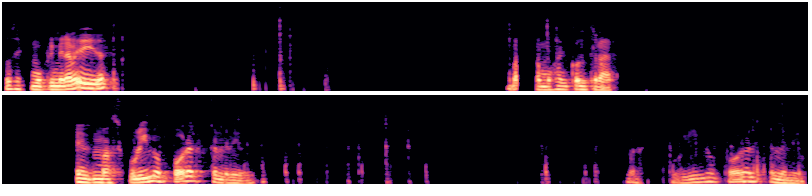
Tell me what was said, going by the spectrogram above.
Entonces, como primera medida, vamos a encontrar el masculino por el femenino. Masculino por el femenino.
